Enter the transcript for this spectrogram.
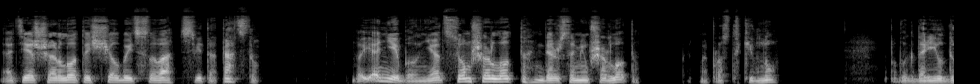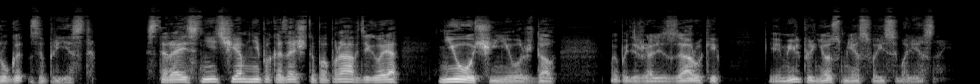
Отец Шарлотта счел бы эти слова святотатством. Но я не был ни отцом Шарлотта, ни даже самим Шарлоттом. Поэтому я просто кивнул и поблагодарил друга за приезд. Стараясь ничем не показать, что, по правде говоря, не очень его ждал. Мы подержались за руки, и Эмиль принес мне свои соболезнования.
